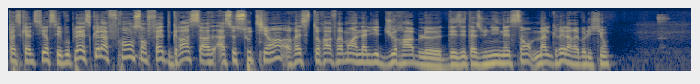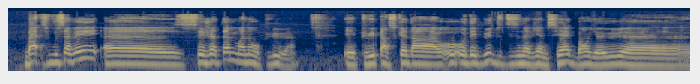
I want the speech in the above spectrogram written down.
Pascal Cyr, s'il vous plaît. Est-ce que la France, en fait, grâce à, à ce soutien, restera vraiment un allié durable des États-Unis naissant malgré la Révolution? Ben, vous savez, euh, c'est je t'aime moi non plus. Hein. Et puis parce que dans, au, au, début du 19e siècle, bon, il y a eu euh,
